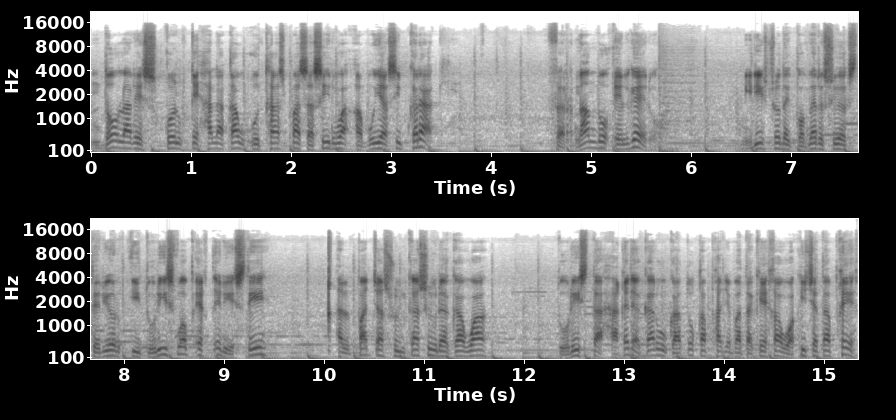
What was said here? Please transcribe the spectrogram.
Dólares Kolke Halakau Utaspa Sasirwa Abuya Sipkaraki. Fernando Elguero, ministro de Comercio Exterior y Turismo Perteristi, Alpacha Sulcasu Urakawa, turista Hagera Karu Katoka Payabatakeja Wakicha Tapej,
